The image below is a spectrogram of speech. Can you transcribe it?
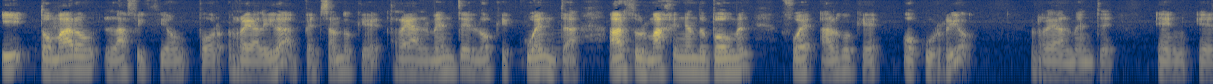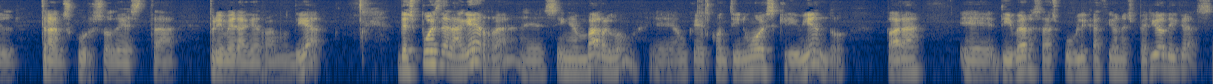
y tomaron la ficción por realidad, pensando que realmente lo que cuenta Arthur Machen and the Bowman fue algo que ocurrió realmente en el transcurso de esta Primera Guerra Mundial. Después de la guerra, eh, sin embargo, eh, aunque continuó escribiendo para eh, diversas publicaciones periódicas,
